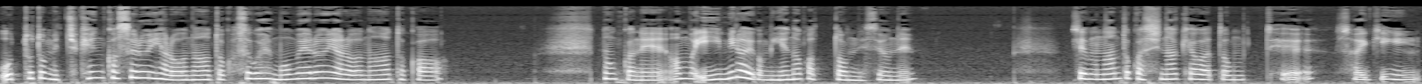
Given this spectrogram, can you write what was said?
夫とめっちゃ喧嘩するんやろうなとか、すごい揉めるんやろうなとか、なんかね、あんまいい未来が見えなかったんですよね。でもなんとかしなきゃと思って、最近、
